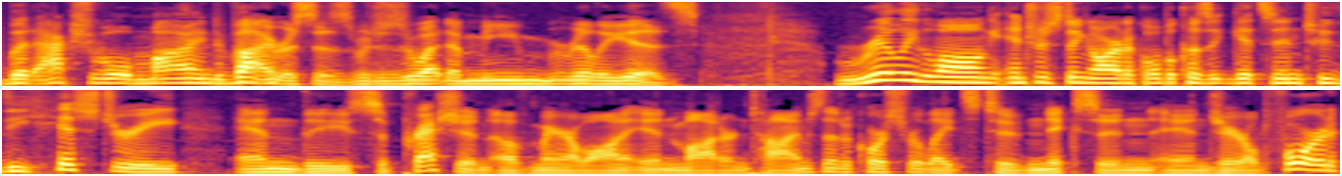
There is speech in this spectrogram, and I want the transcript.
but actual mind viruses, which is what a meme really is. Really long, interesting article because it gets into the history and the suppression of marijuana in modern times. That, of course, relates to Nixon and Gerald Ford,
